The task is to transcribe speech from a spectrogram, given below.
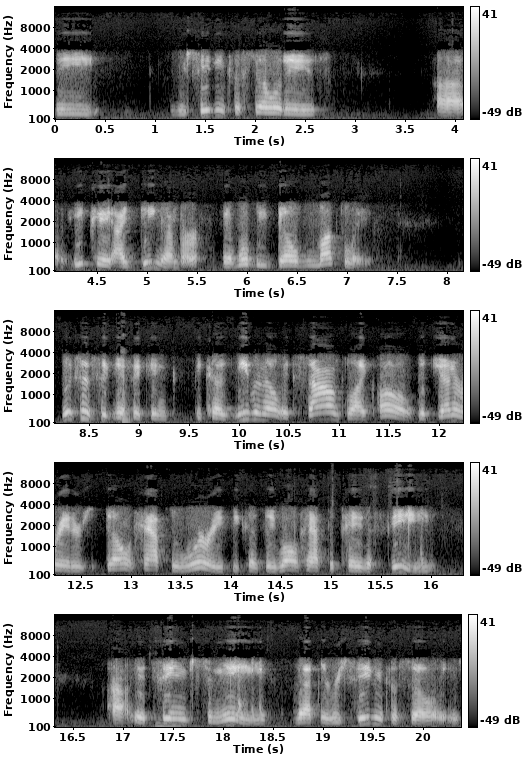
the receiving facilities uh, EPA ID number. It will be billed monthly. This is significant because even though it sounds like, oh, the generators don't have to worry because they won't have to pay the fee, uh, it seems to me that the receiving facilities,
